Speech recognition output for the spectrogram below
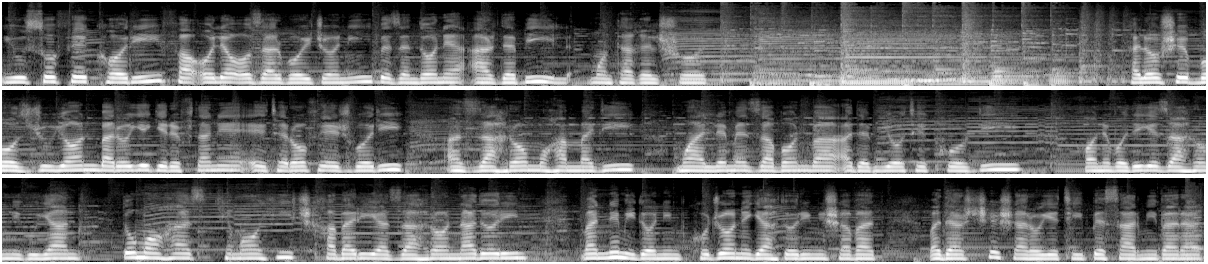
یوسف کاری فعال آذربایجانی به زندان اردبیل منتقل شد. تلاش بازجویان برای گرفتن اعتراف اجباری از زهرا محمدی معلم زبان و ادبیات کردی خانواده زهرا می‌گویند دو ماه است که ما هیچ خبری از زهرا نداریم و نمی‌دانیم کجا نگهداری می شود و در چه شرایطی به سر می برد.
